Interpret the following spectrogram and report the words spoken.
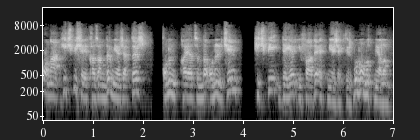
ona hiçbir şey kazandırmayacaktır. Onun hayatında onun için hiçbir değer ifade etmeyecektir. Bunu unutmayalım.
